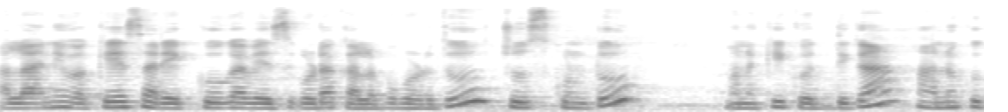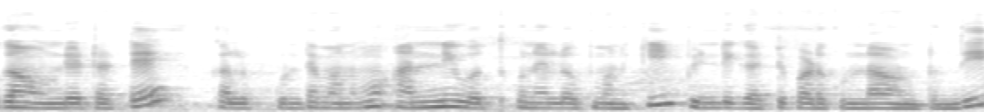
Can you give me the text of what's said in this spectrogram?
అలా అని ఒకేసారి ఎక్కువగా వేసి కూడా కలపకూడదు. చూసుకుంటూ మనకి కొద్దిగా అనుకుగా ఉండేటట్టే కలుపుకుంటే మనము అన్నీ ఒత్తుకునే లోపు మనకి పిండి గట్టి పడకుండా ఉంటుంది.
